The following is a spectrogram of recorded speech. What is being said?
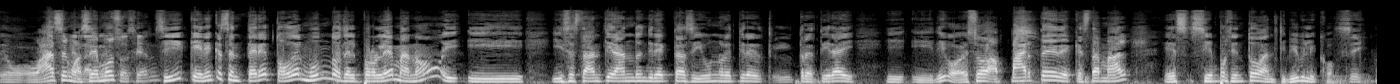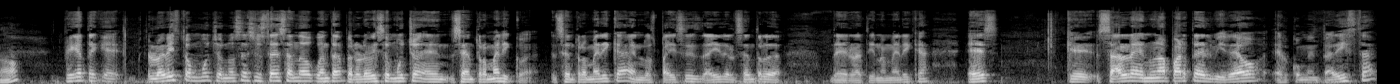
o hacen ¿En o hacemos, sí, quieren que se entere todo el mundo del problema, ¿no? Y, y, y se están tirando en directas y uno le tira, le tira y, y, y digo, eso aparte de que está mal, es 100% antibíblico, Sí. ¿no? Fíjate que lo he visto mucho, no sé si ustedes se han dado cuenta, pero lo he visto mucho en Centroamérica. Centroamérica, en los países de ahí del centro de, de Latinoamérica, es que sale en una parte del video el comentarista,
